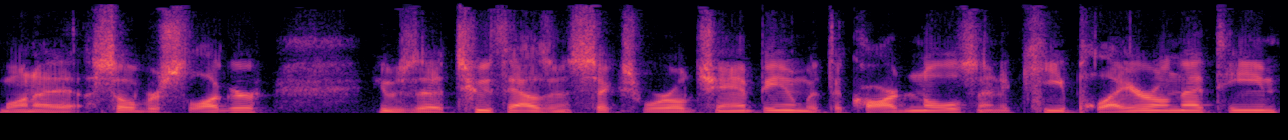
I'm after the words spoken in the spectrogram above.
Won a Silver Slugger. He was a 2006 World Champion with the Cardinals and a key player on that team.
